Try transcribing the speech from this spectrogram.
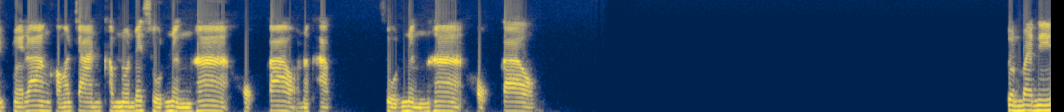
10หน่วยล่างของอาจารย์คำนวณได้0 1 5 6 9นะครับ0 1 5 6 9ส่วนใบนี้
